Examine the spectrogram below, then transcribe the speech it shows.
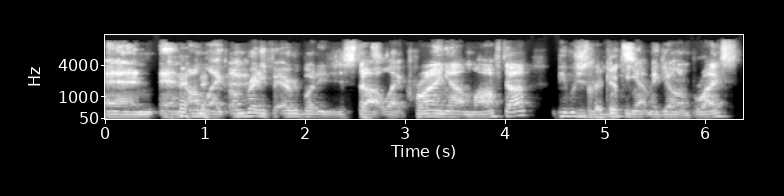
and and i'm like i'm ready for everybody to just start like crying out in laughter people just Crickets. looking at me going bryce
